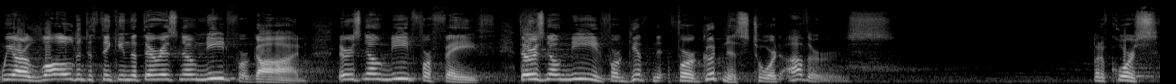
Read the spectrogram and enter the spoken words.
we are lulled into thinking that there is no need for God, there is no need for faith, there is no need for, for goodness toward others. But of course,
